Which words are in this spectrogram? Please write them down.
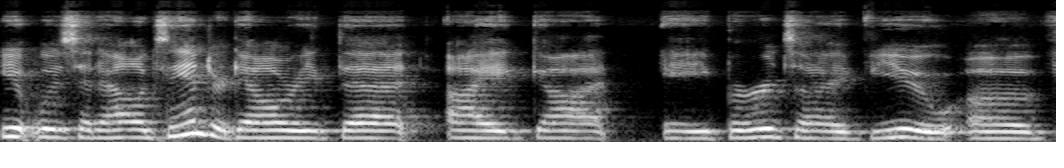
it was at Alexander Gallery that I got a bird's eye view of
